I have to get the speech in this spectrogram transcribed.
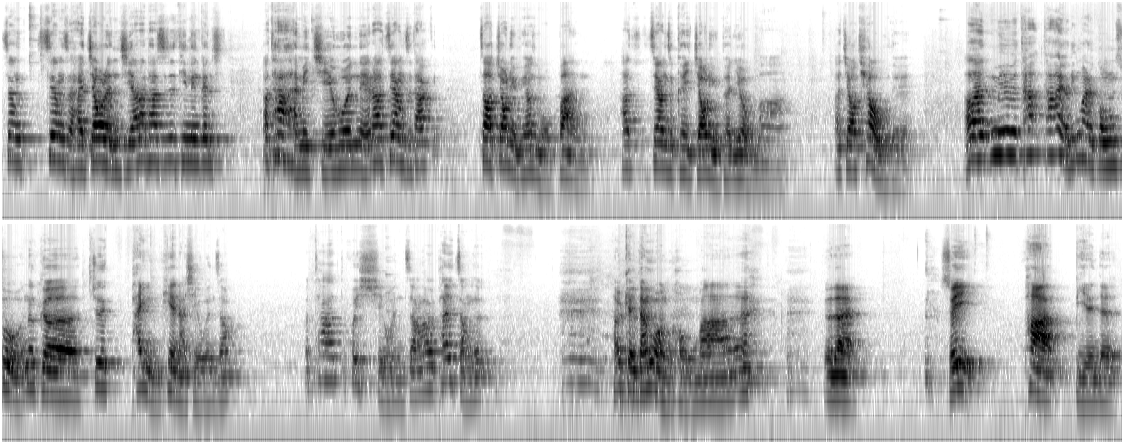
这样这样子还教人家？那他是不是天天跟？那他还没结婚呢？那这样子他知道交女朋友怎么办？他这样子可以交女朋友吗？他教跳舞的。啊，因为他他还有另外的工作，那个就是拍影片啊，写文章。他会写文章，他会拍长得，他可以当网红吗？对不对？所以怕别人的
